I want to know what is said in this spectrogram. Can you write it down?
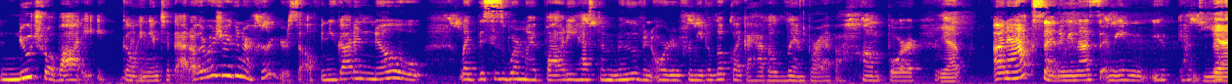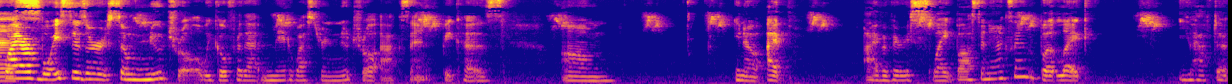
neutral body going into that otherwise you're going to hurt yourself and you got to know like this is where my body has to move in order for me to look like i have a limp or i have a hump or Yep. An accent i mean that's i mean you, that's Yes. why our voices are so neutral we go for that midwestern neutral accent because um you know i i have a very slight boston accent but like you have to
